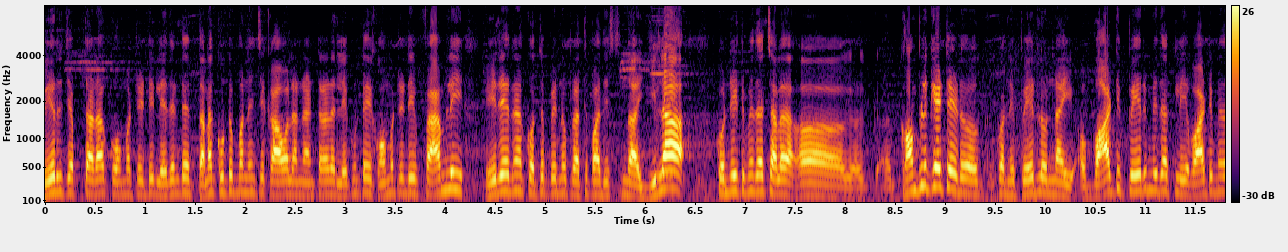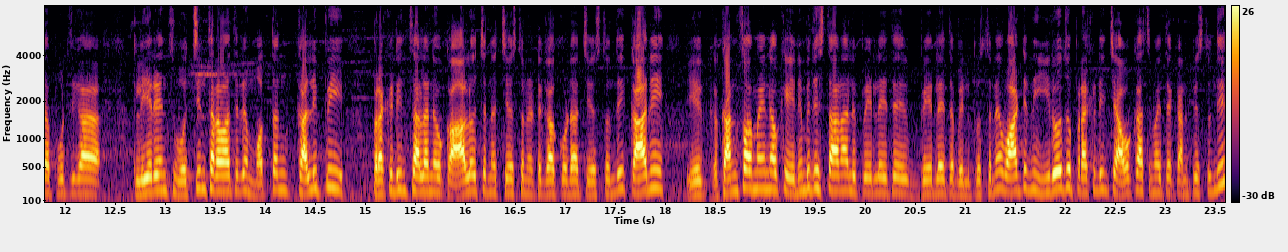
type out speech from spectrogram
పేరు చెప్తాడా కోమటిరెడ్డి? లేదంటే తన కుటుంబం నుంచి కావాలని అంటాడా? లేకుంటే కోమటిరెడ్డి ఫ్యామిలీ ఏదైనా కొత్త పేరును ప్రతిపాదిస్తుందా? ఇలా కొన్నిటి మీద చాలా కాంప్లికేటెడ్ కొన్ని పేర్లు ఉన్నాయి. వాటి పేరు మీద వాటి మీద పూర్తిగా క్లియరెన్స్ వచ్చిన తర్వాతనే మొత్తం కలిపి ప్రకటించాలని ఒక ఆలోచన చేస్తున్నట్టుగా కూడా చేస్తుంది. కానీ కన్ఫర్మ్ అయిన ఒక ఎనిమిది స్థానాలు పేర్లు అయితే పేర్లు అయితే వినిపిస్తున్నాయి. వాటిని ఈరోజు ప్రకటించే అవకాశం అయితే కనిపిస్తుంది.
